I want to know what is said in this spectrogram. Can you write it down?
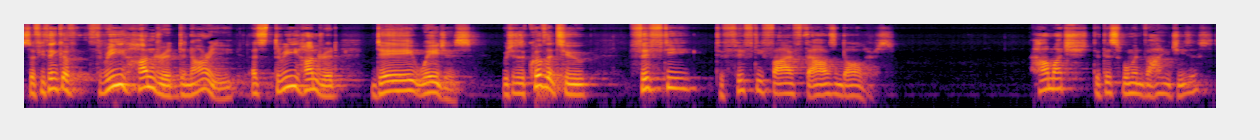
So if you think of 300 denarii, that's 300 day wages, which is equivalent to 50 to $55,000. How much did this woman value Jesus?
